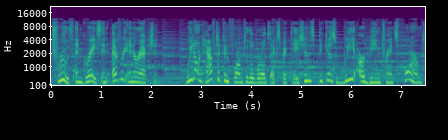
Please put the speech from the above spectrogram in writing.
truth and grace in every interaction. We don't have to conform to the world's expectations because we are being transformed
